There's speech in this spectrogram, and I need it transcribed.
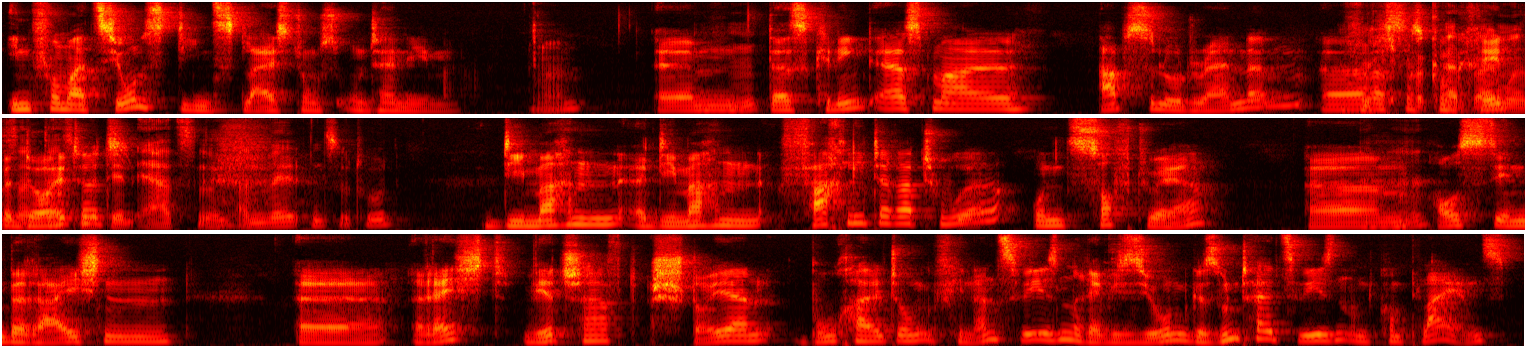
Informationsdienstleistungsunternehmen. Ja? Ähm, mhm. Das klingt erstmal absolut random, äh, was das konkret sagen, was bedeutet. Hat das mit den Ärzten und Anwälten zu tun? Die machen, äh, die machen Fachliteratur und Software ähm, aus den Bereichen äh, Recht, Wirtschaft, Steuern, Buchhaltung, Finanzwesen, Revision, Gesundheitswesen und Compliance.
